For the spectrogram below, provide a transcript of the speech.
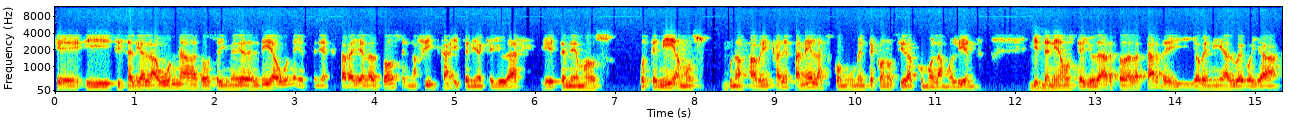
eh, y si salía a la una, doce y media del día, una, yo tenía que estar allá en las dos en la finca y tenía que ayudar. Eh, tenemos o teníamos una fábrica de panelas, comúnmente conocida como La Molienda. Y teníamos que ayudar toda la tarde y yo venía luego ya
